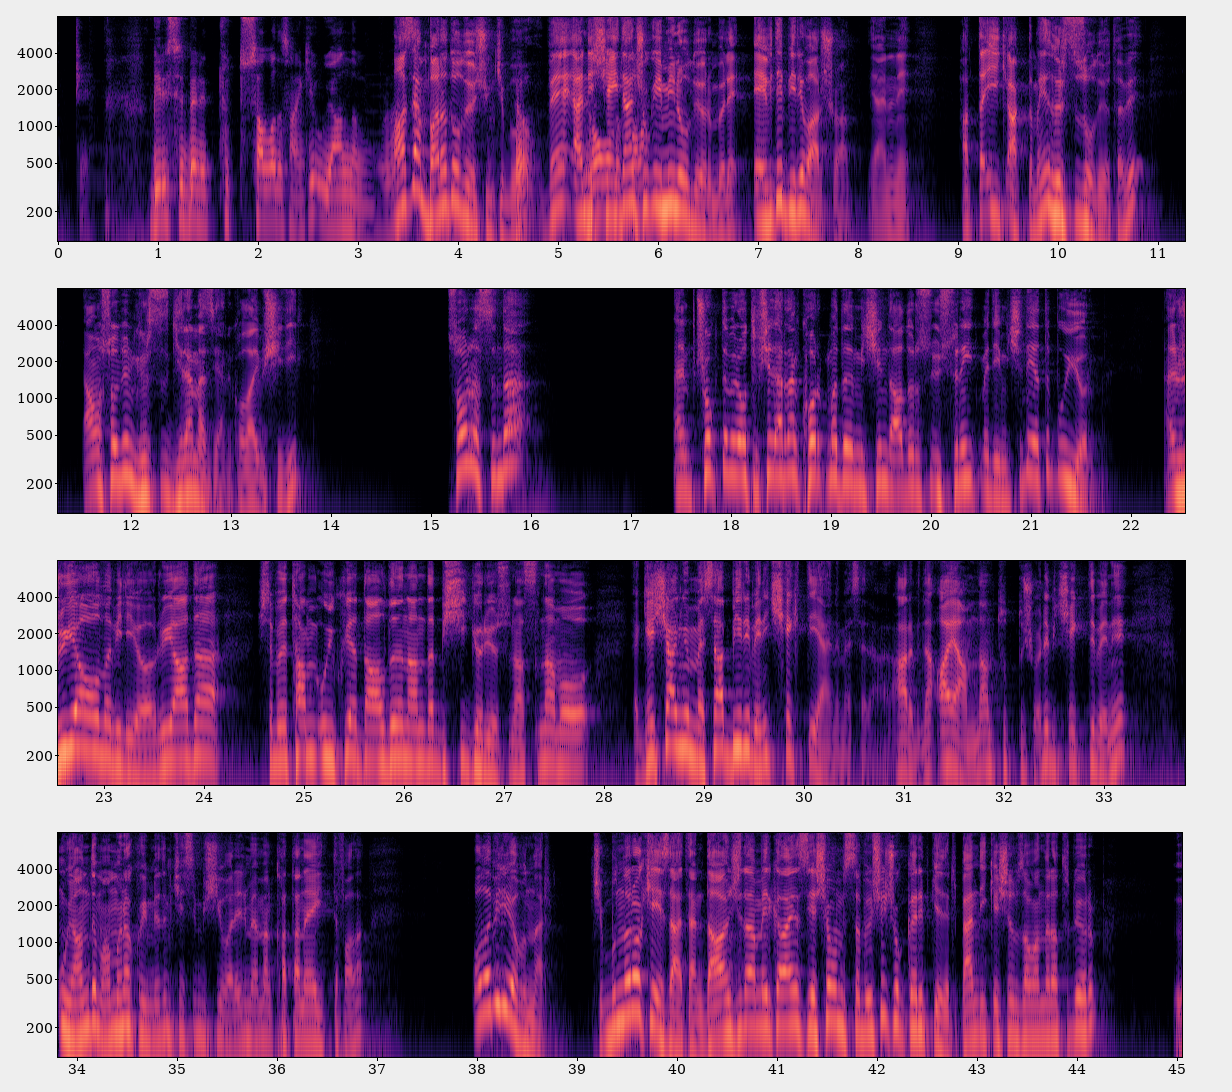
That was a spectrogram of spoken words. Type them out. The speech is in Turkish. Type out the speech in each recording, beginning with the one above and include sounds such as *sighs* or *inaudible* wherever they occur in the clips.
Birisi beni tuttu salladı sanki uyandım burada. Bazen bana da oluyor çünkü bu. Yok. Ve hani Ne oldu şeyden falan? çok emin oluyorum böyle evde biri var şu an. Yani hani hatta ilk aklıma ya hırsız oluyor tabii. Ama sonra diyorum ki hırsız giremez yani kolay bir şey değil. Sonrasında hani çok da böyle o tip şeylerden korkmadığım için daha doğrusu üstüne gitmediğim için de yatıp uyuyorum. Yani rüya olabiliyor. Rüyada işte böyle tam uykuya daldığın anda bir şey görüyorsun aslında ama o ya geçen gün mesela biri beni çekti yani mesela. Harbiden ayağımdan tuttu şöyle bir çekti beni. Uyandım amına koyayım dedim kesin bir şey var. Elim hemen katanaya gitti falan. Olabiliyor bunlar. Şimdi bunlar okey zaten. Daha önceden Amerika'da aynısı yaşamamışsa böyle şey çok garip gelir. Ben de ilk yaşadığım zamanları hatırlıyorum. Ee,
